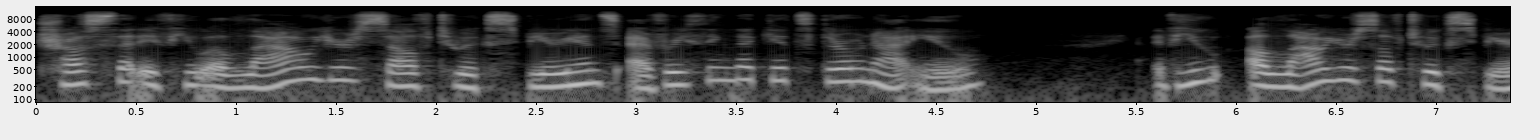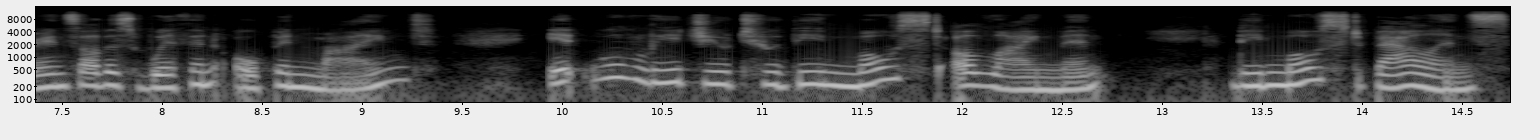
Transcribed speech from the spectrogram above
Trust that if you allow yourself to experience everything that gets thrown at you, if you allow yourself to experience all this with an open mind, it will lead you to the most alignment, the most balance,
